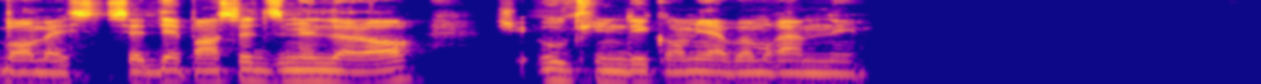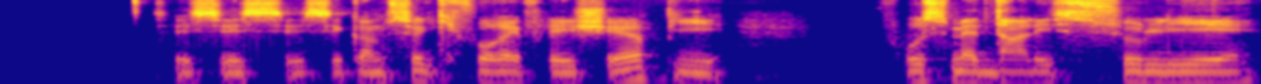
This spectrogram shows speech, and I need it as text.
bon, ben si cette dépense 10 000 j'ai aucune idée combien elle va me ramener. C'est comme ça qu'il faut réfléchir, puis faut se mettre dans les souliers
